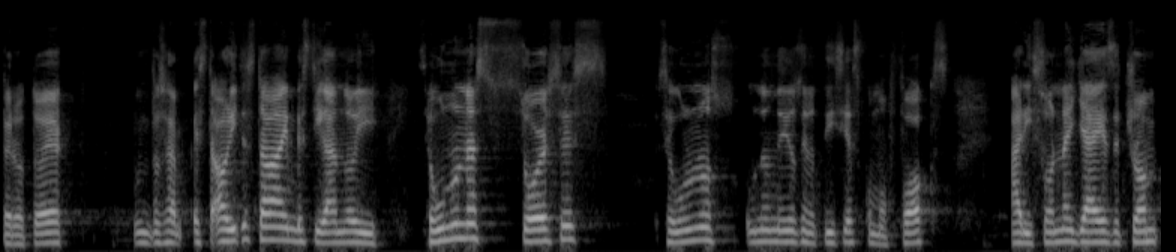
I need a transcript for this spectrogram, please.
pero todavía o sea, ahorita estaba investigando y según unas sources, según unos, unos medios de noticias como Fox, Arizona ya es de Trump,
